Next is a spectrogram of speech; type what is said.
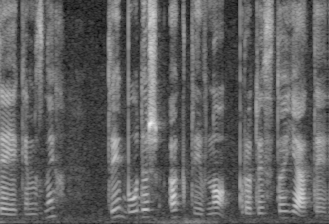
Деяким з них ти будеш активно протистояти.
